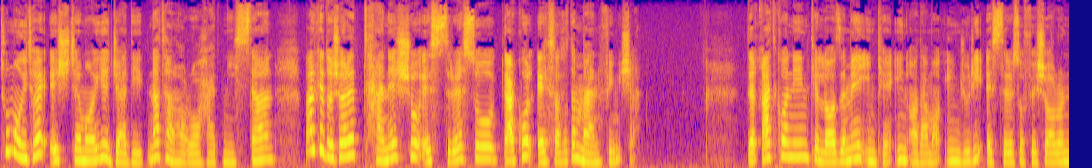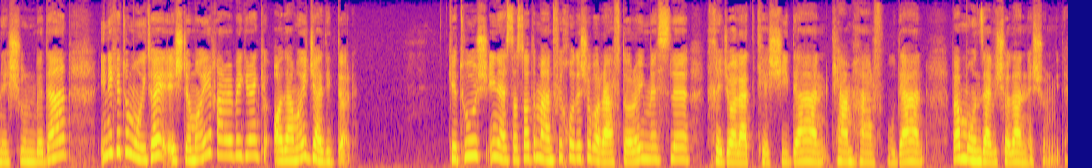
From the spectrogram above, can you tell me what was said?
تو محیط های اجتماعی جدید نه تنها راحت نیستن بلکه دچار تنش و استرس و در کل احساسات منفی میشن. دقت کنین که لازمه این که این آدما اینجوری استرس و فشار رو نشون بدن اینه که تو محیط های اجتماعی قرار بگیرن که آدمای جدید داره که توش این احساسات منفی خودش رو با رفتارهایی مثل خجالت کشیدن، کم حرف بودن و منزوی شدن نشون میده.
